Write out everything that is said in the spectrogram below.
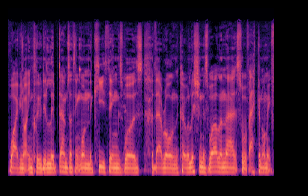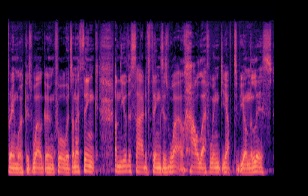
why have you not included Lib Dems? I think one of the key things was their role in the coalition as well and their sort of economic framework as well going forwards. And I think on the other side of things as well, how left wing do you have to be on the list?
